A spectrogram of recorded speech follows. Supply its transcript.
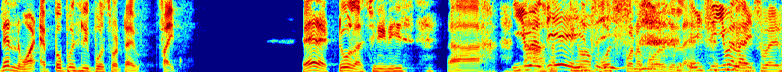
Then what? I purposely post for time, fight. Then I told Ashwini this. Uh, Evil, நான் yeah, சத்தியமா it's, post பண்ண போறது இல்ல. it's evil eyes, man.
